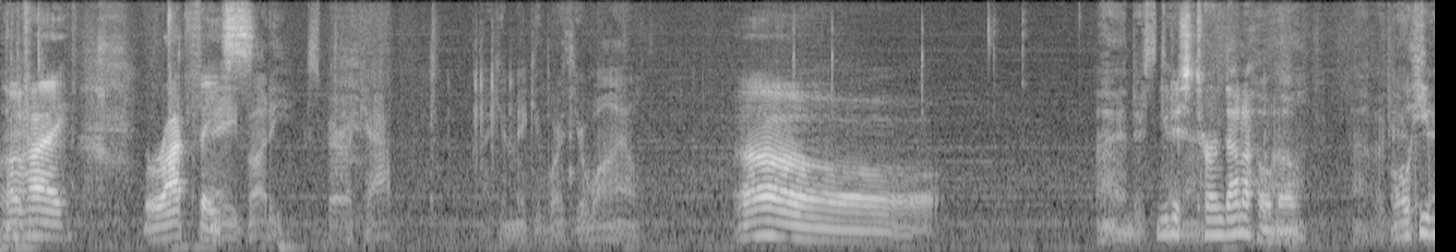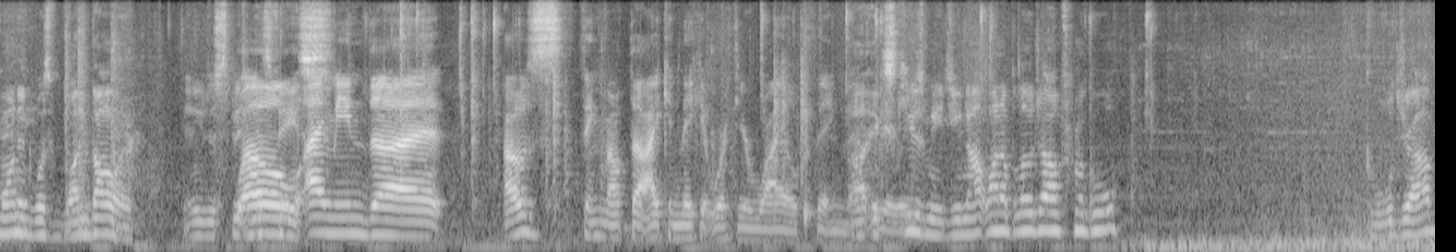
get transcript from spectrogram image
oh hi, rot Hey, face. buddy, spare a cap? I can make it worth your while. Oh. I understand. you just turned down a hobo. Well, a All he day. wanted was one dollar, and you just spit in his face. Well, I mean the. I was thinking about the "I can make it worth your while" thing. uh, excuse me, do you not want a blowjob from a ghoul? Ghoul job?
